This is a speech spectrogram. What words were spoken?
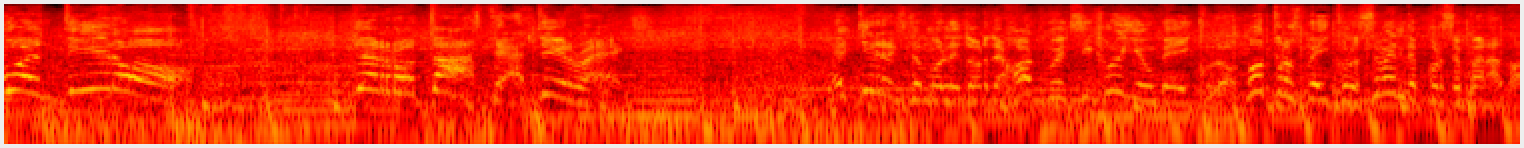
¡Buen tiro! ¡Derrotaste a T-Rex! El T-Rex demoledor de Hot Wheels incluye un vehículo. Otros vehículos se venden por separado.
